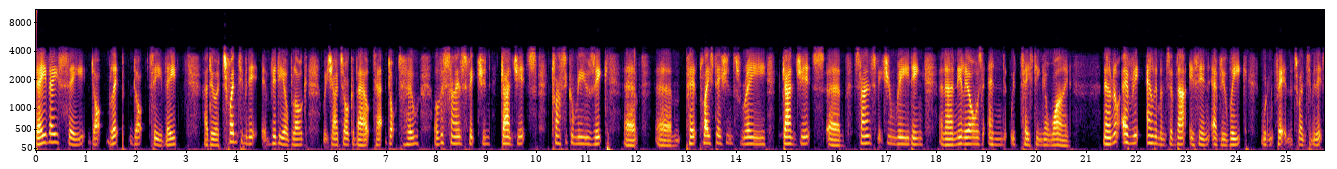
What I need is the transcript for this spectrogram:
daveac.blip.tv. I do a 20 minute video blog which I talk about uh, Doctor Who, other science fiction, gadgets, classical music, uh, um, PlayStation 3, gadgets, um, science fiction reading, and I nearly always end with tasting a wine. Now, not every element of that is in every week, wouldn't fit in the 20 minutes,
